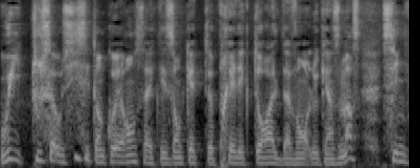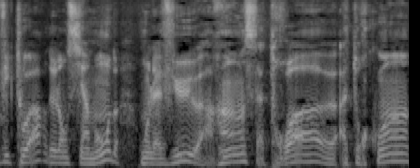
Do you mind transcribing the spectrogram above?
Oui, tout ça aussi c'est en cohérence avec les enquêtes préélectorales d'avant le 15 mars. C'est une victoire de l'ancien monde. On l'a vu à Reims, à Troyes, à Tourcoing,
